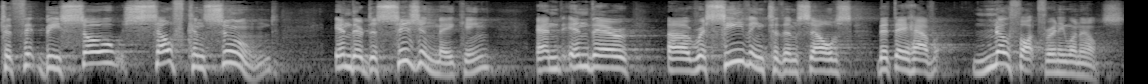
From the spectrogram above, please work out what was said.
to th- be so self consumed in their decision making and in their uh, receiving to themselves that they have no thought for anyone else.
